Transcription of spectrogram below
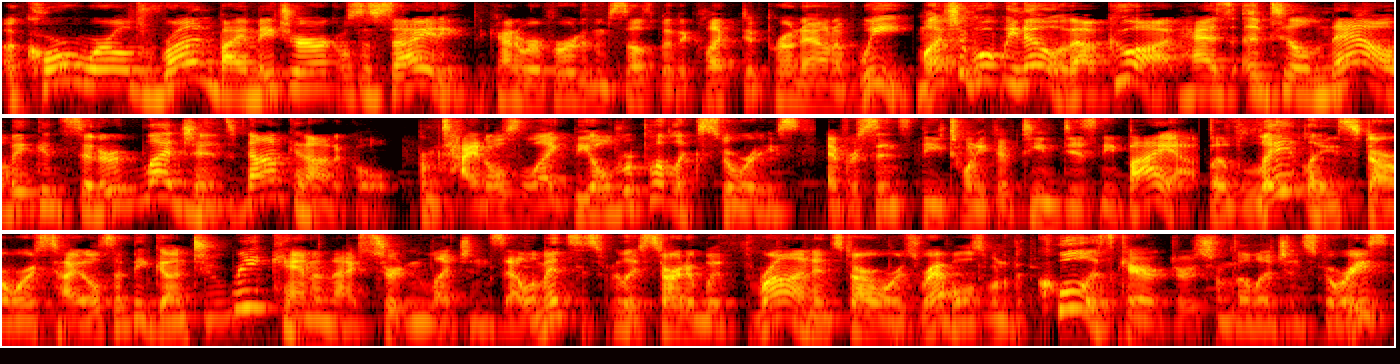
a core world run by a matriarchal society. They kind of refer to themselves by the collective pronoun of we. Much of what we know about Kuat has until now been considered legends, non-canonical, from titles like the Old Republic stories, ever since the 2015 Disney buyout. But lately, Star Wars titles have begun to recanonize certain legends elements. This really started with Thrawn in Star Wars Rebels, one of the coolest characters from the legend stories,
